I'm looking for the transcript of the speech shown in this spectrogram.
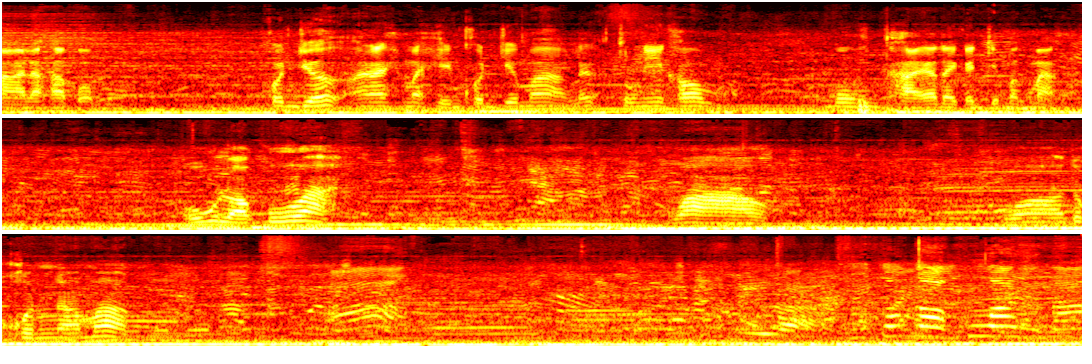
มากแล้วครับผมคนเยอะอันนี้มาเห็นคนเยอะมากแล้ว ตรงนี้เขามุงถ่ายอะไรกันเยอะมากๆโอ้หลอกบัวว้าวว้าวทุกคนงามมากต้องดอกบัวเลยนะ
